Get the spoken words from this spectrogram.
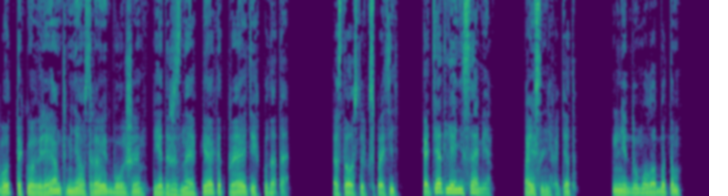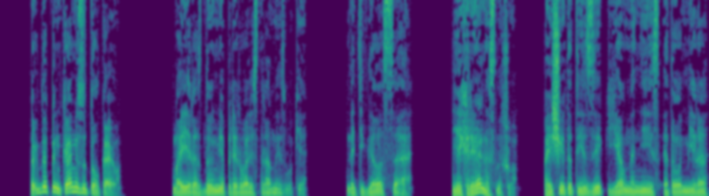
Вот такой вариант меня устраивает больше. Я даже знаю, как отправить их куда-то. Осталось только спросить, хотят ли они сами. А если не хотят? Не думал об этом. Тогда пинками затолкаю. Мои раздумья прервали странные звуки. Эти голоса. Я их реально слышу. А еще этот язык явно не из этого мира.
